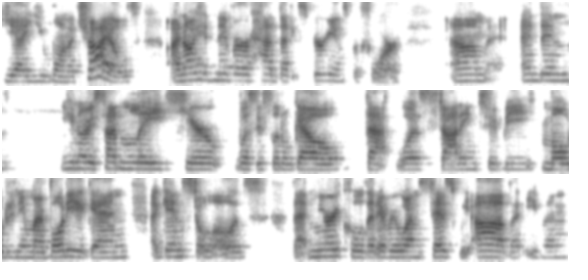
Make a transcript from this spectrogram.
yeah, you want a child, and I had never had that experience before. Um, and then, you know, suddenly here was this little girl that was starting to be molded in my body again against all odds. That miracle that everyone says we are, but even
